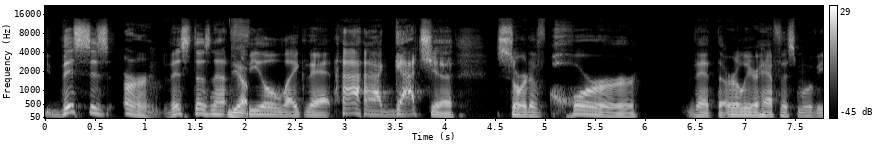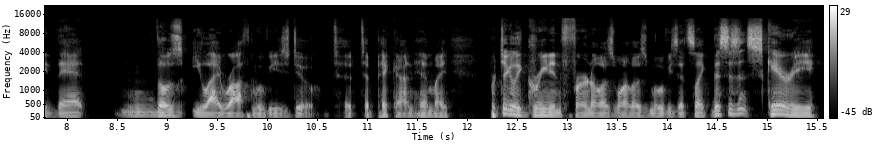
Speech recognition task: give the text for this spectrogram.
this is earned. This does not Yep. feel like that. Ha ha, gotcha sort of horror that the earlier half of this movie that those Eli Roth movies do. To to pick on him, I particularly Green Inferno is one of those movies. that's like this isn't scary.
